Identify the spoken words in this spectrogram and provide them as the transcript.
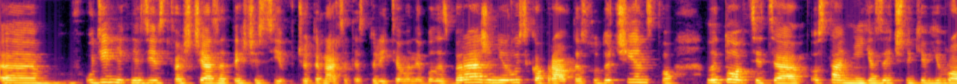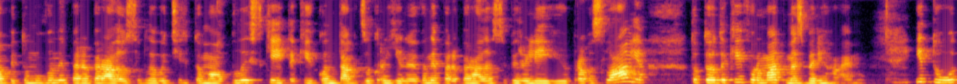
Е, удільні князівства ще за тих часів, 14 століття, вони були збережені. Руська правда, судочинство. Литовці це останні язичники в Європі, тому вони перебирали, особливо ті, хто мав близький такий контакт з Україною. Вони перебирали собі релігію православ'я. Тобто такий формат ми зберігаємо. І тут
